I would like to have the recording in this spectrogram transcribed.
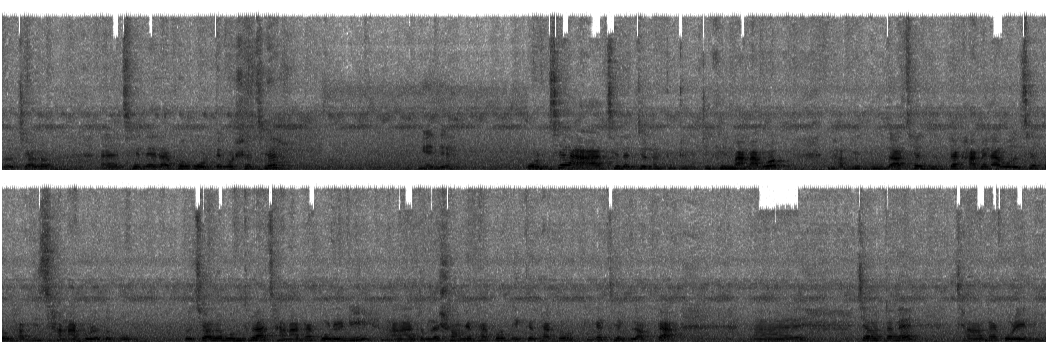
তো, চলো ছেলে দেখো, পড়তে বসেছে। এই যে, পড়ছে, আর ছেলের জন্য একটু টিফিন বানাবো। ভাবছি দুধ আছে, দুধটা খাবে না বলছে, তো ভাবছি ছানা করে দেবো। তো চলো বন্ধুরা, ছানাটা করে নিই, আর তোমরা সঙ্গে থাকো, দেখতে থাকো, ঠিক আছে, ব্লগটা? চলো তাহলে, ছানাটা করে নিই।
